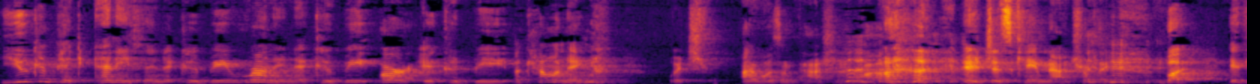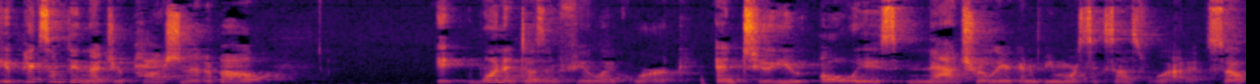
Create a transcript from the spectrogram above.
you can pick anything. It could be running, it could be art, it could be accounting, which I wasn't passionate about. it just came naturally. But if you pick something that you're passionate about, it, one, it doesn't feel like work, and two, you always naturally are going to be more successful at it. So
